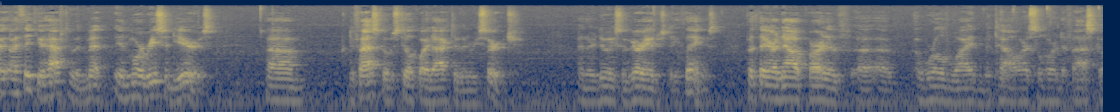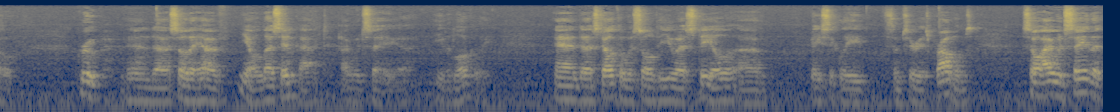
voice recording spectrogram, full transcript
I, I think you have to admit, in more recent years, um, Dofasco is still quite active in research, and they're doing some very interesting things. But they are now part of uh, a, worldwide Mittal Arcelor Dofasco group, and uh, so they have you know less impact, I would say, uh, even locally. And uh, Stelco was sold to U.S. Steel, uh, basically some serious problems. So I would say that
